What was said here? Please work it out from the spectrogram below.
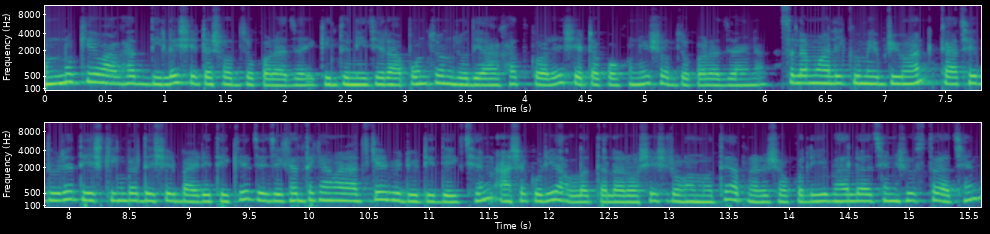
অন্য কেউ আঘাত দিলে সেটা সহ্য করা যায়, কিন্তু নিজের আপনজন যদি আঘাত করে, সেটা কখনোই সহ্য করা যায় না। আসসালামু আলাইকুম, এভরিওয়ান। কাছে দূরে দেশ কিংবা দেশের বাইরে থেকে যে যেখান থেকে আমার আজকের ভিডিওটি দেখছেন, আশা করি আল্লাহ তালার অশেষ রহমতে আপনারা সকলেই ভালো আছেন, সুস্থ আছেন।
